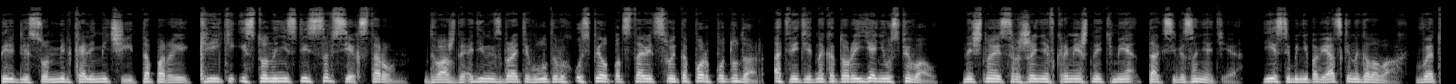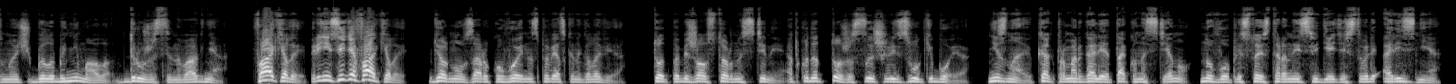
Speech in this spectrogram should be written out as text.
Перед лицом мелькали мечи, топоры, крики и стоны неслись со всех сторон. Дважды один из братьев Лутовых успел подставить свой топор под удар, ответить на который я не успевал. Ночное сражение в кромешной тьме – так себе занятие. Если бы не повязки на головах, в эту ночь было бы немало дружественного огня. «Факелы! Принесите факелы!» – дернул за руку воина с повязкой на голове. Тот побежал в сторону стены, откуда тоже слышались звуки боя. Не знаю, как проморгали атаку на стену, но вопли с той стороны свидетельствовали о резне.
